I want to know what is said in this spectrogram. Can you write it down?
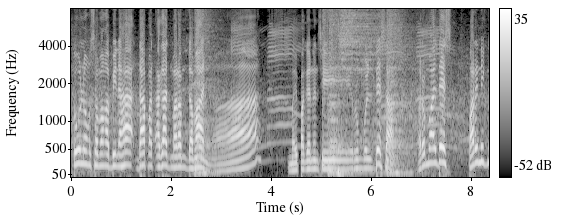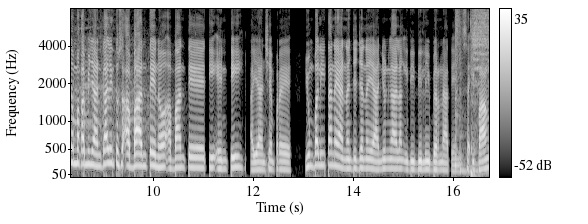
Tulong sa mga binaha, dapat agad maramdaman. Ah, may paganon si Romualdez, ha. Romualdez, parinig naman kami yan. Galing to sa Abante, no? Abante TNT. Ayan, syempre, yung balita na yan, nandiyan na yan, yun nga lang i-deliver natin sa ibang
